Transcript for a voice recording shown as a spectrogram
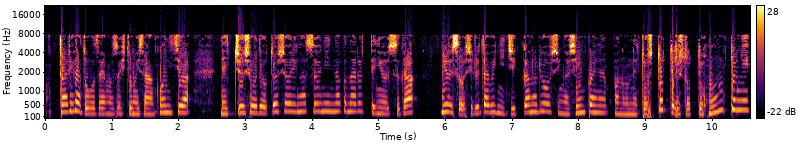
本当ありがとうございます？ひとみさん、こんにちは。熱中症でお年寄りが数人亡くなるってニュースが、ニュースを知るたびに実家の両親が心配な、あのね、年取ってる人って本当に、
